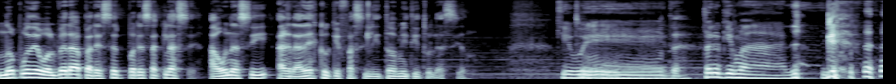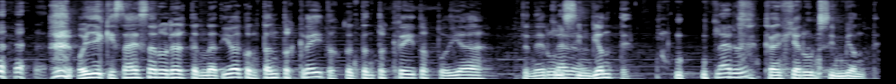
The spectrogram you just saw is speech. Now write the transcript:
no pude volver a aparecer por esa clase. Aún así, agradezco que facilitó mi titulación. Qué bueno. Pero qué mal. Oye, quizás esa era una alternativa con tantos créditos. Con tantos créditos podía tener un simbionte, Claro. canjear un simbionte.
